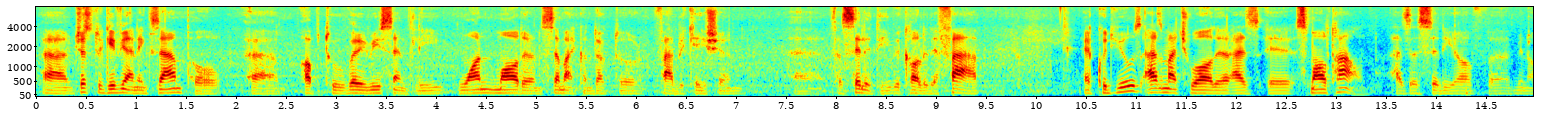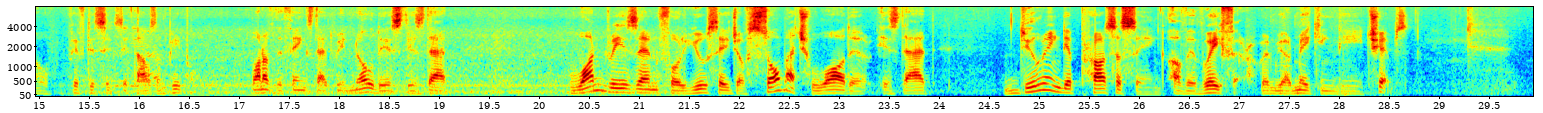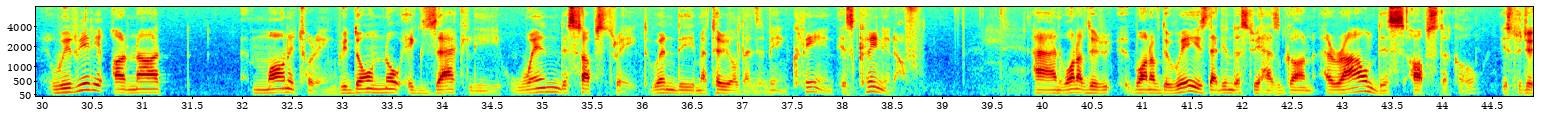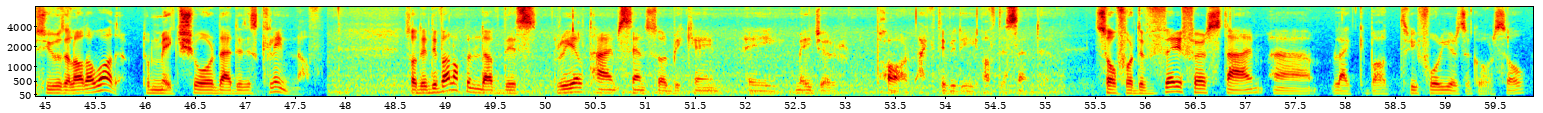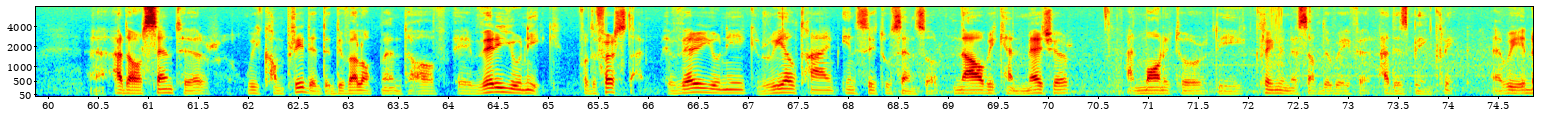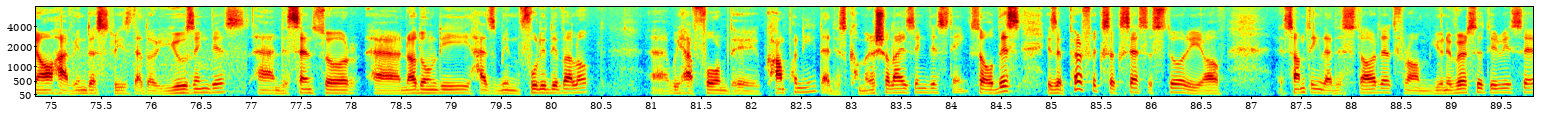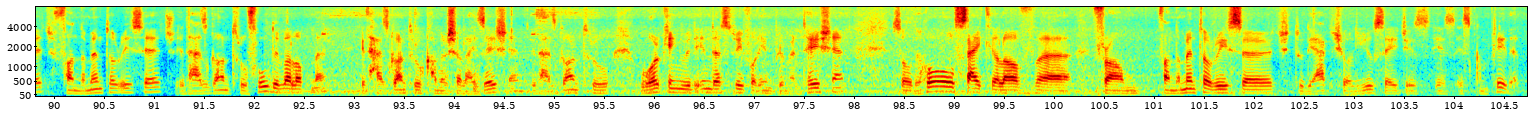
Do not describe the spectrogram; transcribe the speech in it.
Uh, just to give you an example, uh, up to very recently, one modern semiconductor fabrication uh, facility, we call it a fab, uh, could use as much water as a small town, as a city of, uh, you know, 50, 60,000 people. One of the things that we noticed is that one reason for usage of so much water is that during the processing of a wafer, when we are making the chips, we really are not monitoring. We don't know exactly when the substrate, when the material that is being cleaned is clean enough. And one of the one of the ways that industry has gone around this obstacle is to just use a lot of water to make sure that it is clean enough. So the development of this real-time sensor became a major part activity of the center. So for the very first time, uh, like about three, four years ago or so, at our center, we completed the development of a very unique, for the first time, a very unique real-time in situ sensor. Now we can measure and monitor the cleanliness of the wafer as it's being cleaned. And we now have industries that are using this, and the sensor uh, not only has been fully developed, uh, we have formed a company that is commercializing this thing. So this is a perfect success story of something that is started from university research, fundamental research. It has gone through full development. It has gone through commercialization. It has gone through working with industry for implementation. So the whole cycle of uh, from fundamental research to the actual usage is, is, is completed.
